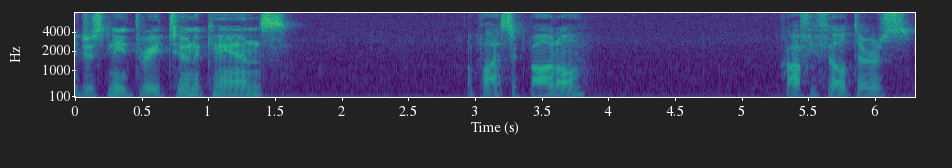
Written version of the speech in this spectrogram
You just need three tuna cans, a plastic bottle, coffee filters,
